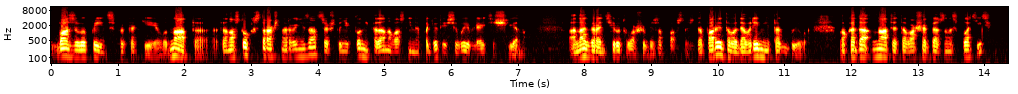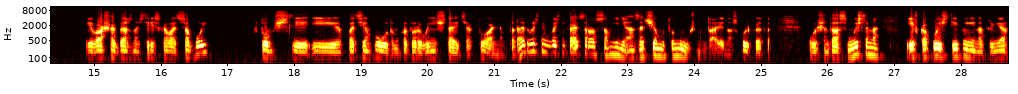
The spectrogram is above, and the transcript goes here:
базовые принципы какие? Вот НАТО – это настолько страшная организация, что никто никогда на вас не нападет, если вы являетесь членом. Она гарантирует вашу безопасность. До поры этого, до времени так было. Но когда НАТО – это ваша обязанность платить, и ваша обязанность рисковать собой – том числе и по тем поводам, которые вы не считаете актуальным, тогда это возникает сразу сомнение, а зачем это нужно, да, и насколько это, в общем-то, осмысленно, и в какой степени, например,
